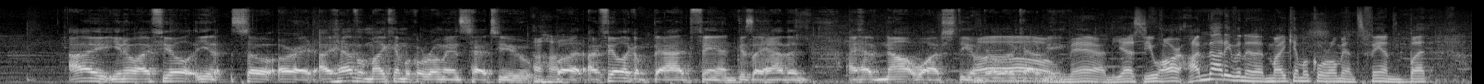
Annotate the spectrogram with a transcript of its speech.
I, you know, I feel, you know, so, all right, I have a My Chemical Romance tattoo, Uh-huh. but I feel like a bad fan because I haven't, I have not watched the Umbrella oh Academy. Oh man, yes, you are. I'm not even a My Chemical Romance fan, but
